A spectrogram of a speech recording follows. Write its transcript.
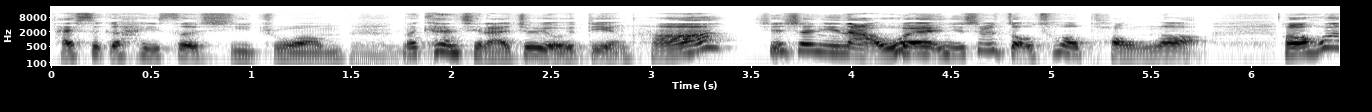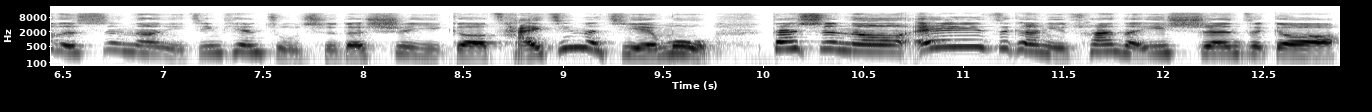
还是个黑色西装，嗯、那看起来就有一点哈，先生你哪位？你是不是走错棚了？好，或者是呢，你今天主持的是一个财经的节目，但是呢，哎，这个你穿的一身这个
